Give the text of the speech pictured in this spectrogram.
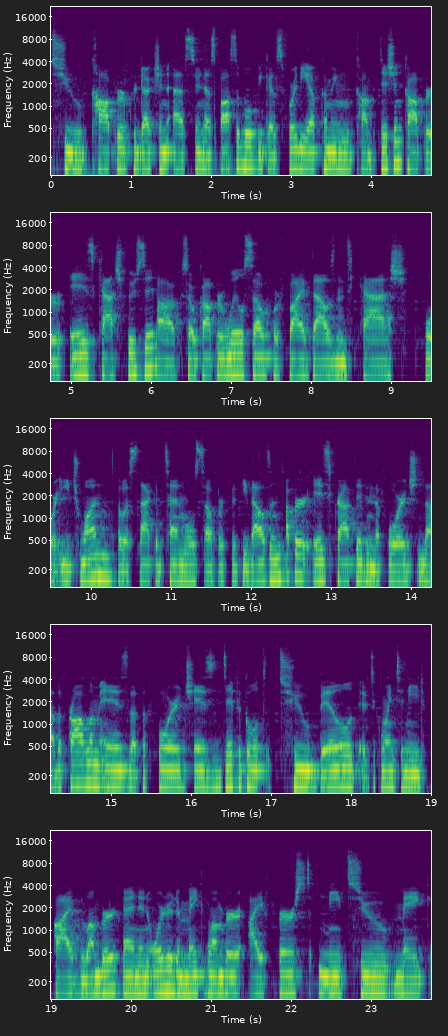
to copper production as soon as possible because for the upcoming competition, copper is cash boosted. Uh, so copper will sell for 5,000 cash for each one. So a stack of 10 will sell for 50,000. Copper is crafted in the forge. Now the problem is that the forge is difficult to build. It's going to need five lumber. And in order to make lumber, I first need to make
